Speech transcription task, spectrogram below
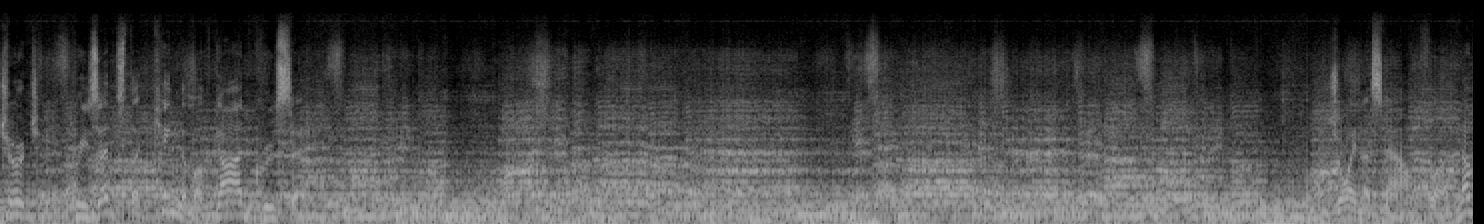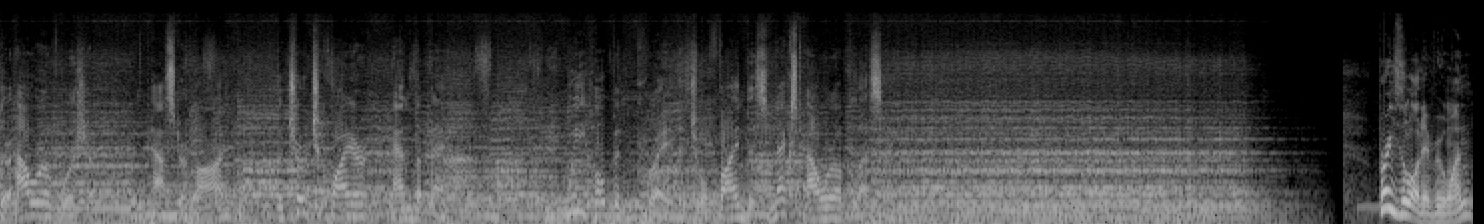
Church presents the Kingdom of God Crusade. Join us now for another hour of worship with Pastor Hahn, the church choir, and the band. We hope and pray that you'll find this next hour a blessing. Praise the Lord, everyone.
